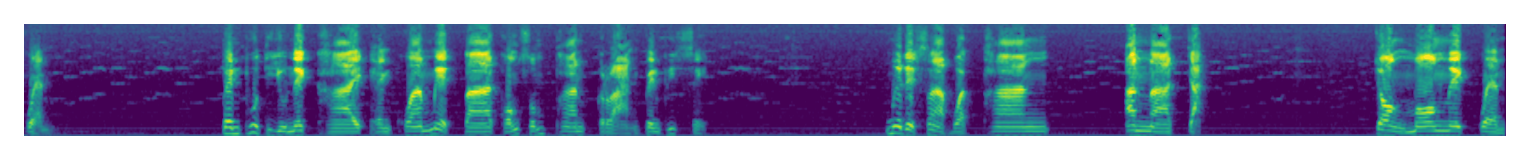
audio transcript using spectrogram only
แก่น เป็นผู้ที่อยู่ในข่ายแห่งความเมตตาของสมภารกลางเป็นพิเศษ เมื่อได้ทราบว่าทางอาณาจักร จ้องมองในแก่น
